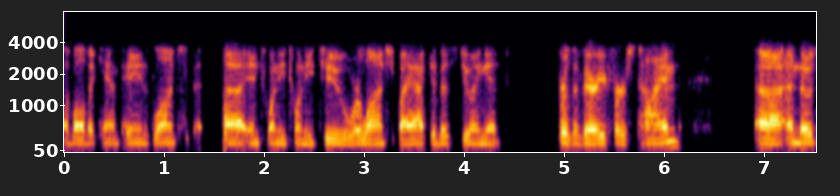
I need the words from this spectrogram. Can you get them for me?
of all the campaigns launched uh, in 2022 were launched by activists doing it for the very first time. Uh, and those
